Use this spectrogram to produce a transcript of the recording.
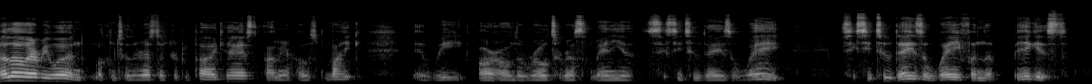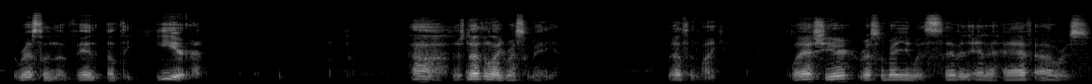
Hello, everyone. Welcome to the Wrestling Creepy Podcast. I'm your host, Mike, and we are on the road to WrestleMania 62 days away. 62 days away from the biggest wrestling event of the year. Ah, there's nothing like WrestleMania. Nothing like it. Last year, WrestleMania was seven and a half hours.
